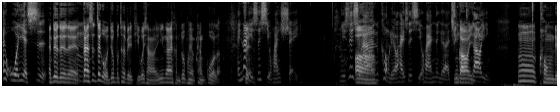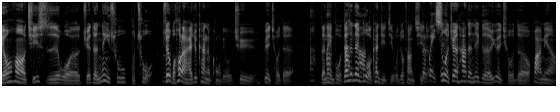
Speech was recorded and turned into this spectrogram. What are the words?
哎、哦，我也是，哎，对对对，嗯、但是这个我就不特别提，我想应该很多朋友看过了。哎，那你是喜欢谁？你是喜欢孔刘还是喜欢那个金，金高银？嗯，孔刘哈，其实我觉得那出不错，所以我后来还去看了孔刘去月球的、嗯、的那部，但是那部我看几集我就放弃了，因为我觉得他的那个月球的画面啊。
